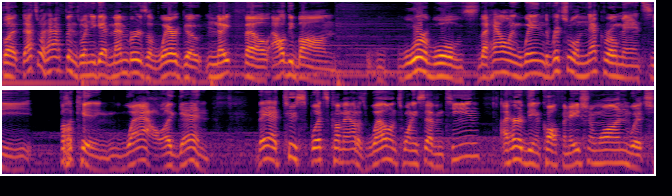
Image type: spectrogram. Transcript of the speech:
But that's what happens when you get members of Weregoat, Nightfell, Aldebaran, Warwolves, The Howling Wind, Ritual Necromancy. Fucking wow, again. They had two splits come out as well in 2017. I heard the Encoffination one, which,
